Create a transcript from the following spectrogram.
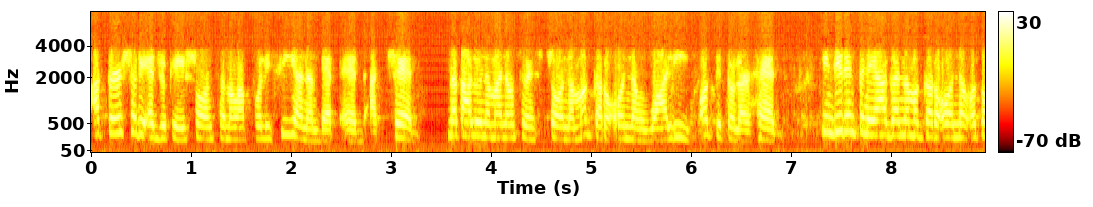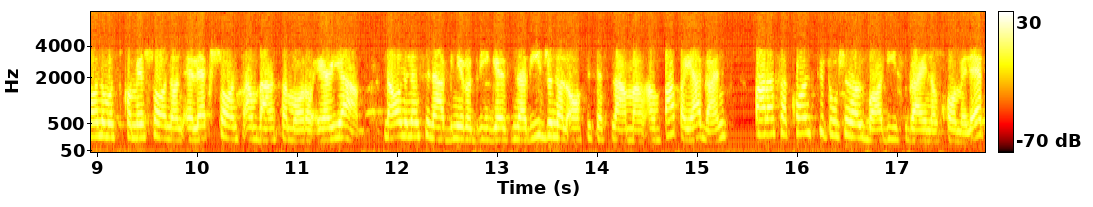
at Tertiary Education sa mga polisiya ng DepEd at CHED. Natalo naman ang suwestyon na magkaroon ng wali o titular head. Hindi rin pinayagan na magkaroon ng Autonomous Commission on Elections ang Bangsamoro area. Nauna nang sinabi ni Rodriguez na regional offices lamang ang papayagan para sa constitutional bodies gaya ng COMELEC,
